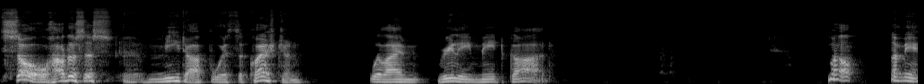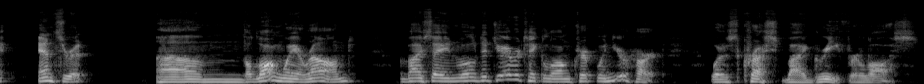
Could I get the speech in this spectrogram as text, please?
So, how does this uh, meet up with the question will I really meet God? Well, let me answer it um, the long way around by saying, Well, did you ever take a long trip when your heart was crushed by grief or loss?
